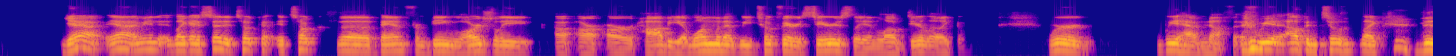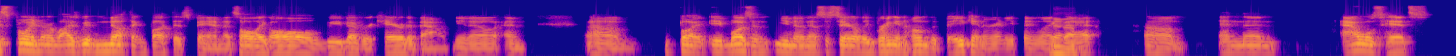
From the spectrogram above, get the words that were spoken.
Yeah, yeah. I mean, like I said, it took it took the band from being largely uh, our our hobby, one that we took very seriously and loved dearly. Like we're we have nothing. We up until like this point in our lives, we have nothing but this band. That's all like all we've ever cared about, you know. And um, but it wasn't, you know, necessarily bringing home the bacon or anything like yeah. that. Um, and then Owls hits,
